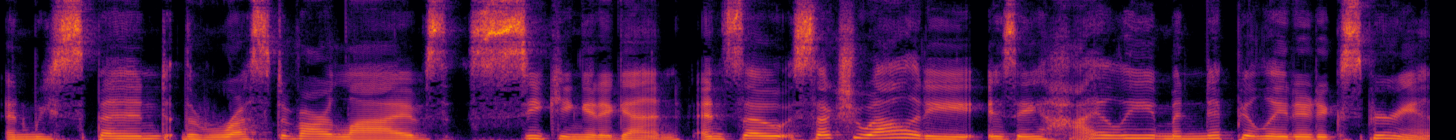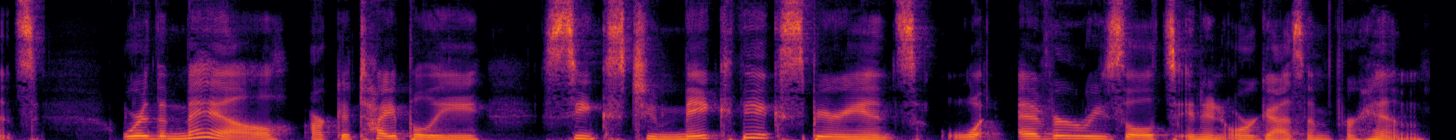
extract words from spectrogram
and we spend the rest of our lives seeking it again. And so, sexuality is a highly manipulated experience where the male, archetypally, seeks to make the experience whatever results in an orgasm for him.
